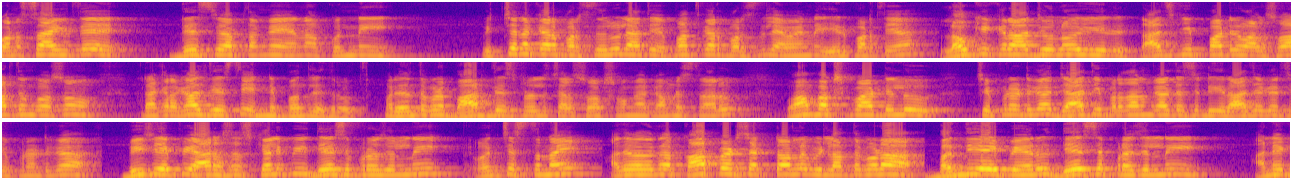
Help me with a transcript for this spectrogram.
కొనసాగితే దేశవ్యాప్తంగా ఏమైనా కొన్ని విచ్ఛనకర పరిస్థితులు లేకపోతే విపత్కర పరిస్థితులు ఏమైనా ఏర్పడతాయా? లౌకిక రాజ్యంలో ఈ రాజకీయ పార్టీలు వాళ్ళ స్వార్థం కోసం రకరకాలు చేస్తే ఎన్ని ఇబ్బందులు ఎదురవుతాయి. మరి ఇదంతా కూడా భారతదేశ ప్రజలు చాలా సూక్ష్మంగా గమనిస్తున్నారు. వామపక్ష పార్టీలు చెప్పినట్టుగా జాతీయ ప్రధాన కార్యదర్శి డి రాజా గారు చెప్పినట్టుగా బీజేపీ ఆర్ఎస్ఎస్ కలిపి దేశ ప్రజల్ని వంచిస్తున్నాయి. అదేవిధంగా కార్పొరేట్ సెక్టార్లో వీళ్ళంతా కూడా బందీ అయిపోయారు. దేశ ప్రజల్ని అనేక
